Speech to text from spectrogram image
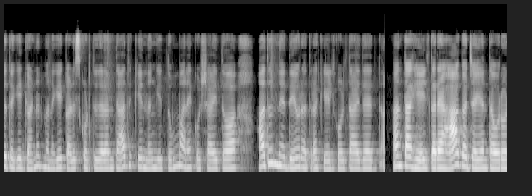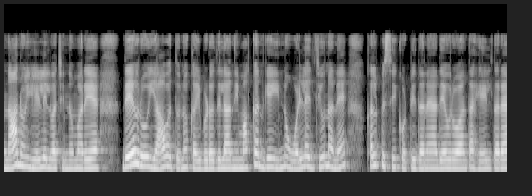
ಜೊತೆಗೆ ಗಂಡನ ಮನೆಗೆ ಕಳಿಸ್ಕೊಡ್ತಿದ್ದಾರಂತೆ ಅದಕ್ಕೆ ನನಗೆ ತುಂಬಾ ಖುಷಿಯಾಯಿತು ಅದನ್ನೇ ದೇವ್ರ ಹತ್ರ ಕೇಳ್ಕೊಳ್ತಾ ಇದೆ ಅಂತ ಹೇಳ್ತಾರೆ. ಆಗ ಜಯಂತ್ ಅವರು, ನಾನು ಹೇಳಿಲ್ವಾ ಚಿನ್ನಮ್ಮರಿ ದೇವರು ಯಾವತ್ತೂ ಕೈ ಬಿಡೋದಿಲ್ಲ ನಿಮ್ಮ ಅಕ್ಕನಿಗೆ ಇನ್ನೂ ಒಳ್ಳೆ ಜೀವನನೇ ಕಲ್ಪಿಸಿ ಕೊಟ್ಟಿದ್ದಾನೆ ದೇವರು ಅಂತ ಹೇಳ್ತಾರೆ.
